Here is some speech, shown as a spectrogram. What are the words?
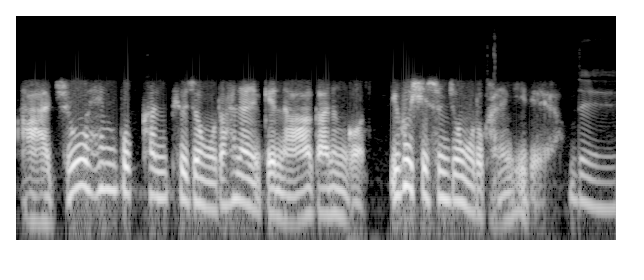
아주 행복한 표정으로 하나님께 나아가는 것. 이것이 순종으로 가는 길이에요. 네.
